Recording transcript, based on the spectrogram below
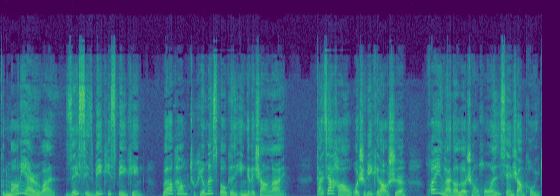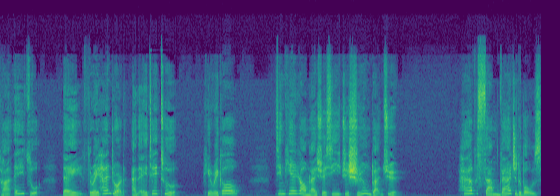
Good morning, everyone. This is Vicky speaking. Welcome to Human Spoken English Online. 大家好，我是 Vicky 老师，欢迎来到乐成洪恩线上口语团 A 组，Day three hundred and eighty-two. Here we go. 今天让我们来学习一句实用短句。Have some vegetables.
